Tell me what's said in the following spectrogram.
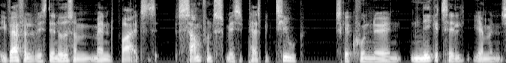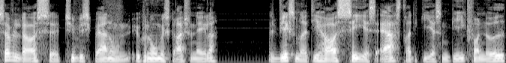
i hvert fald, hvis det er noget, som man fra et samfundsmæssigt perspektiv skal kunne øh, nikke til, jamen så vil der også øh, typisk være nogle økonomiske rationaler. Virksomheder, de har også CSR-strategier, som de ikke får noget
